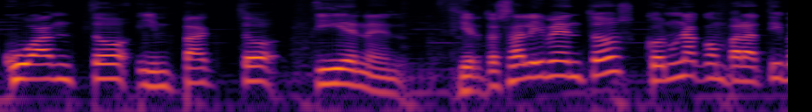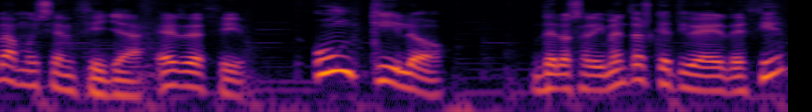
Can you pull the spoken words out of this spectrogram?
cuánto impacto tienen ciertos alimentos con una comparativa muy sencilla. Es decir, un kilo de los alimentos que te iba a decir,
